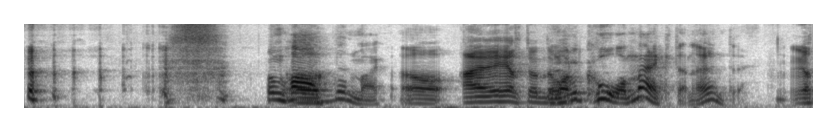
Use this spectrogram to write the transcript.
De hade en mack. Ja, nej, det är helt Den är underbart. väl K-märkt den, är det inte? Jag,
